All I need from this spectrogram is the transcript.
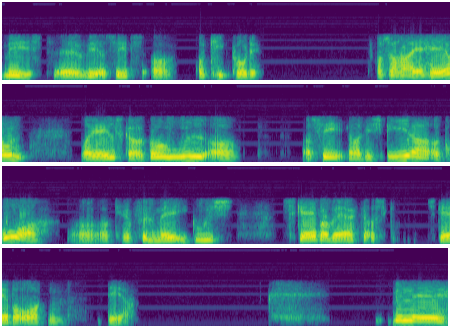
mest øh, ved at sidde og, og kigge på det. Og så har jeg haven, hvor jeg elsker at gå ud og, og se, når det spiger og gror, og, og kan følge med i Guds skaberværk og skaberorden der. Men øh,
